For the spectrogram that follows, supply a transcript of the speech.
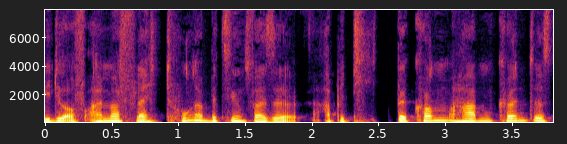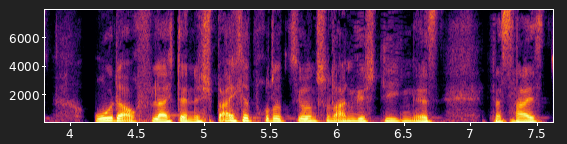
wie du auf einmal vielleicht Hunger beziehungsweise Appetit bekommen haben könntest oder auch vielleicht deine Speichelproduktion schon angestiegen ist. Das heißt,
